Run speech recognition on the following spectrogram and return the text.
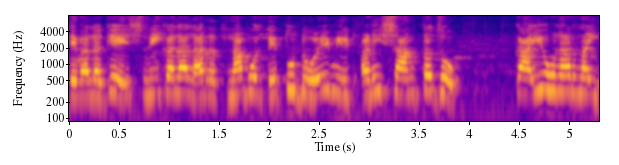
तेव्हा लगेच श्रीकलाला रत्ना बोलते तू डोळे मीठ आणि शांत झोप. काही होणार नाही.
